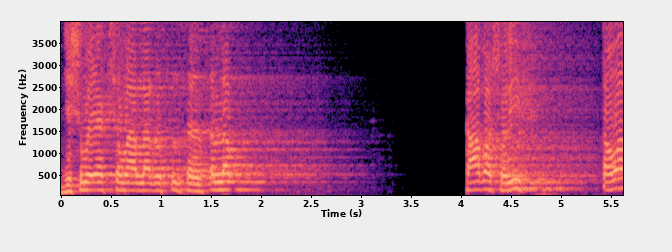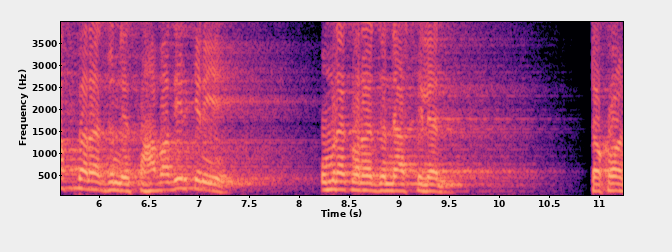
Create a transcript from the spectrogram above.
যে সময় এক সময় আল্লাহ রসুল সাল্লাম কাবা শরীফ তওয়াফ করার জন্য, সাহাবাদিরকে নিয়ে উমরা করার জন্য আসছিলেন। তখন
